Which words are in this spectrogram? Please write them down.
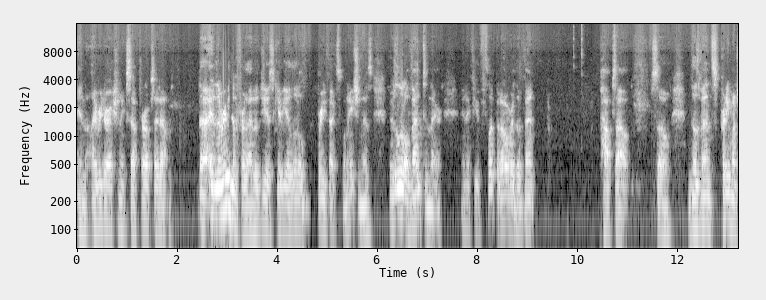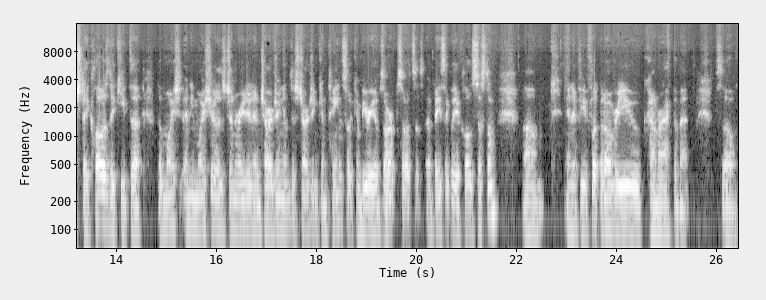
in every direction except for upside down. The, and the reason for that, I'll just give you a little brief explanation, is there's a little vent in there. And if you flip it over, the vent pops out. So those vents pretty much stay closed. They keep the the moisture, any moisture that's generated in charging and discharging contained, so it can be reabsorbed. So it's a, a, basically a closed system. Um, and if you flip it over, you counteract the vent. So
